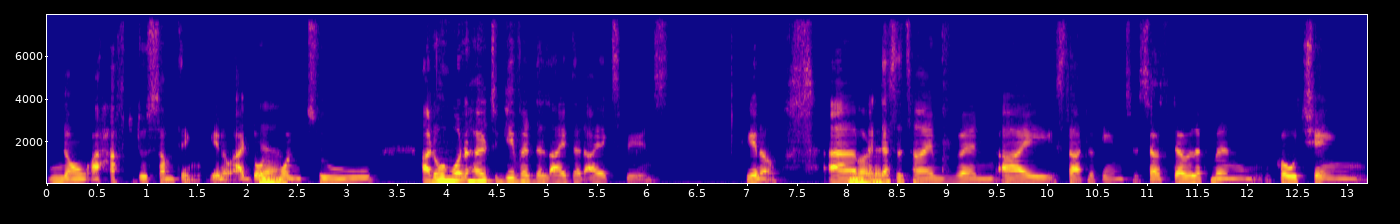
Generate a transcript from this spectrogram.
no, I have to do something. You know, I don't yeah. want to, I don't want her to give her the life that I experienced. You know, um, and it. that's the time when I start looking into self development, coaching,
